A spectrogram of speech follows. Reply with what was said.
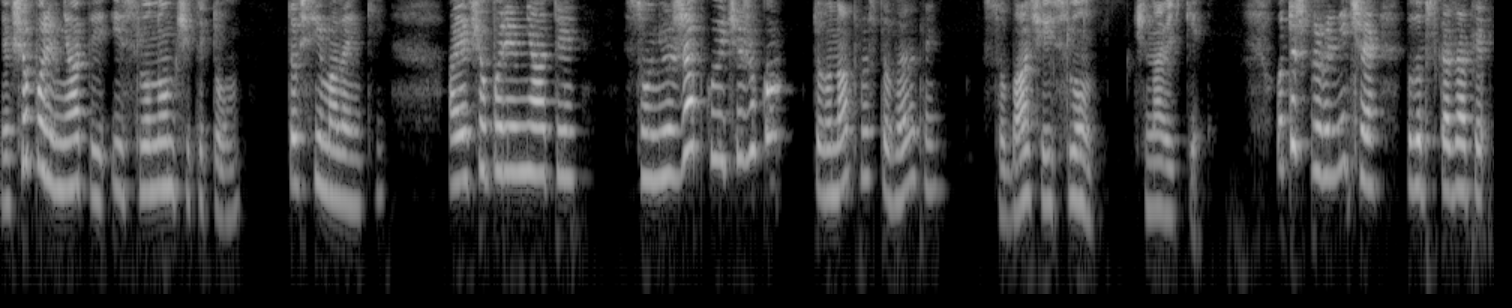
Якщо порівняти із слоном чи китом, то всі маленькі. А якщо порівняти Соню з жабкою чи жуком, то вона просто велетень. Собачий слон чи навіть кит. Отож, правильніше було б сказати,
